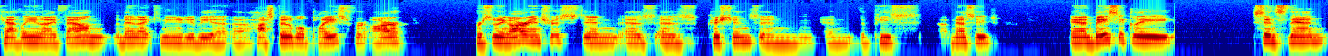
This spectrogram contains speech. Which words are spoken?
Kathleen and I found the Mennonite community to be a, a hospitable place for our pursuing our interests in as as Christians and mm-hmm. and the peace message. And basically, since then,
